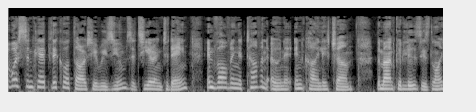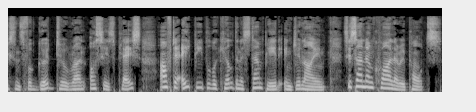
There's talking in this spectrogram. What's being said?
The Western Cape Liquor Authority resumes its hearing today involving a tavern owner in Khayelitsha. The man could lose his license for good to run Ossie's place after eight people were killed in a stampede in July. Sisanda Nkoala reports.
